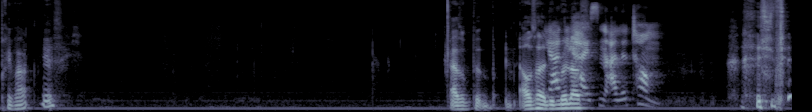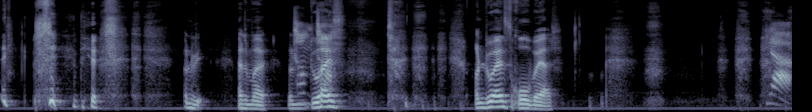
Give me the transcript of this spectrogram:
privatmäßig? Also, außer ja, die Müllers. die heißen alle Tom. Und wie, warte mal, und Tom, du Tom. heißt und du heißt Robert. Ja.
